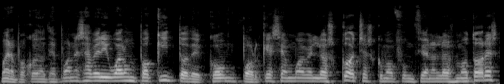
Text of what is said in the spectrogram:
Bueno, pues cuando te pones a averiguar un poquito de cómo, por qué se mueven los coches, cómo funcionan los motores,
